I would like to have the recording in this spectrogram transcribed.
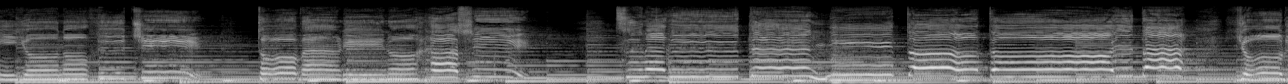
闇夜の淵とばりの橋つなぐ手に届いた夜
